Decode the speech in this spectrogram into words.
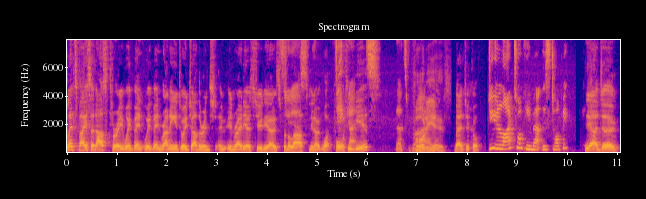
Let's face it, us three, we've been we've been running into each other in in radio studios for the last, you know, what, 40 Decades. years? That's right. forty years. Magical. Do you like talking about this topic? Yeah, I do.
